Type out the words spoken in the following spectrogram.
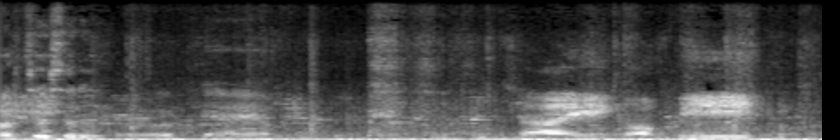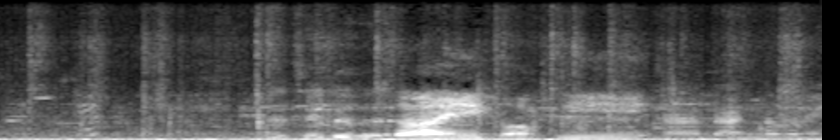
ఎవరు చేశారు చాయ్ కాఫీ నేను చేయలేదు చాయ్ కాఫీ అన్నమని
